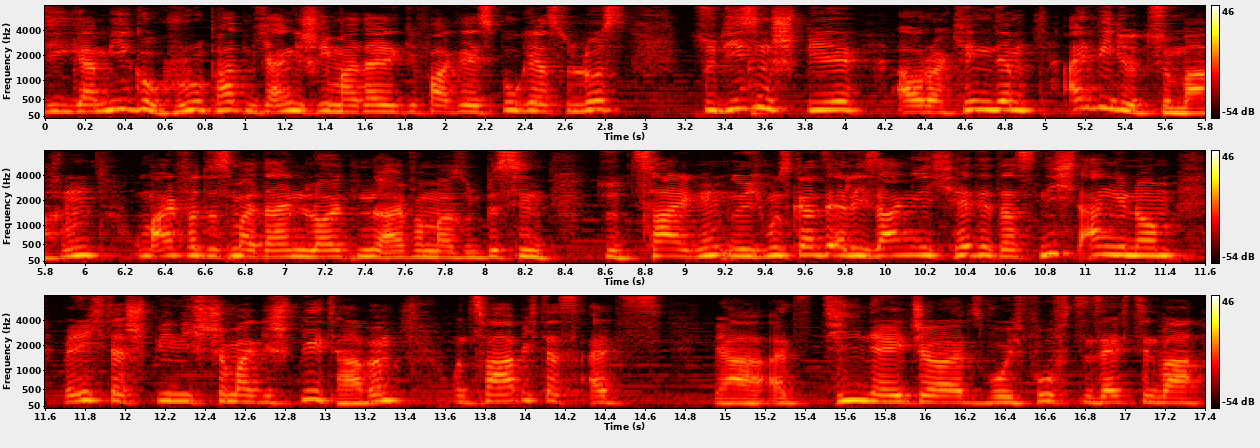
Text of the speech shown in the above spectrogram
die Gamigo Group hat mich angeschrieben, hat halt gefragt, hey Spooky, hast du Lust, zu diesem Spiel Outer Kingdom ein Video zu machen, um einfach das mal deinen Leuten einfach mal so ein bisschen zu zeigen. Und ich muss ganz ehrlich sagen, ich hätte das nicht angenommen, wenn ich das Spiel nicht schon mal gespielt habe. Und zwar habe ich das als ja, als Teenager, wo ich 15, 16 war,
